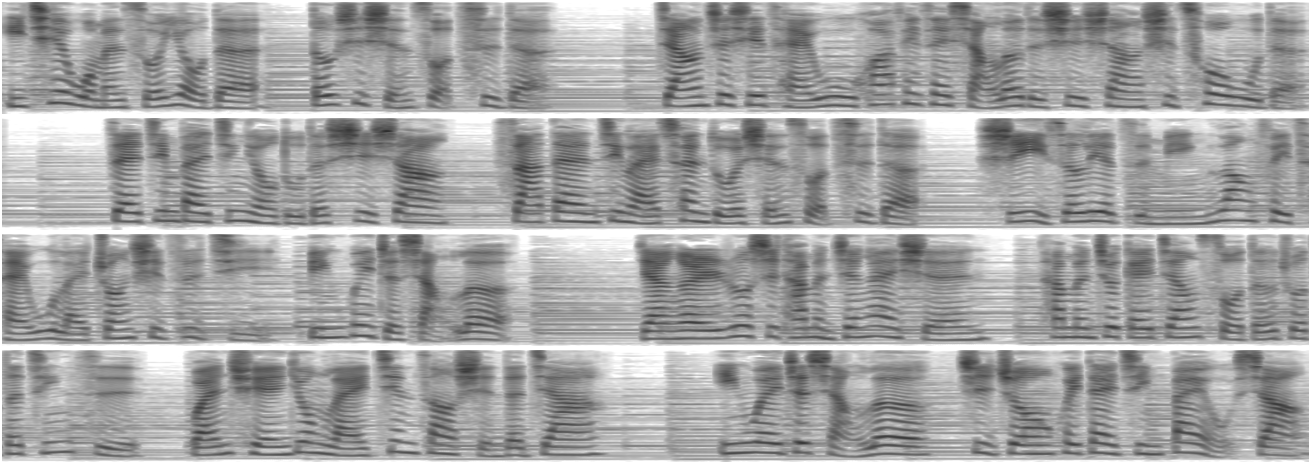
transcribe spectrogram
一切我们所有的都是神所赐的，将这些财物花费在享乐的事上是错误的。在敬拜金牛犊的事上，撒旦进来篡夺神所赐的。使以色列子民浪费财物来装饰自己，并为着享乐。然而，若是他们真爱神，他们就该将所得着的金子完全用来建造神的家，因为这享乐至终会带进拜偶像，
